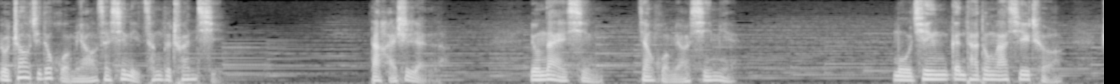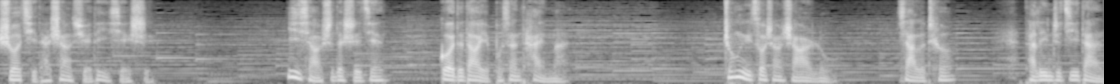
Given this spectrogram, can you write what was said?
有着急的火苗在心里蹭的窜起，但还是忍了，用耐性将火苗熄灭。母亲跟他东拉西扯，说起他上学的一些事。一小时的时间，过得倒也不算太慢。终于坐上十二路，下了车。他拎着鸡蛋，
